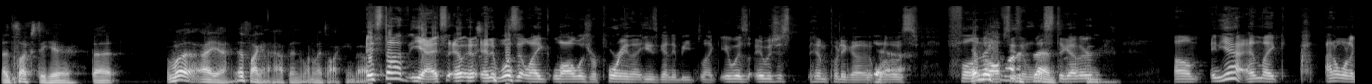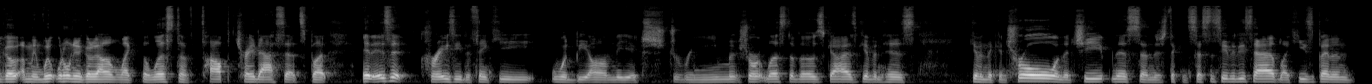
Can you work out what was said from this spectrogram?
That sucks to hear that. Well, uh, yeah, it's not gonna happen. What am I talking about? It's not. Yeah, it's and it wasn't like Law was reporting that he's going to be like it was. It was just him putting a, yeah. one of those fun offseason lists together. Um, and yeah, and like I don't want to go. I mean, we, we don't need to go down like the list of top trade assets, but it isn't crazy to think he would be on the extreme short list of those guys, given his given the control and the cheapness and just the consistency that he's had. Like he's been in,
